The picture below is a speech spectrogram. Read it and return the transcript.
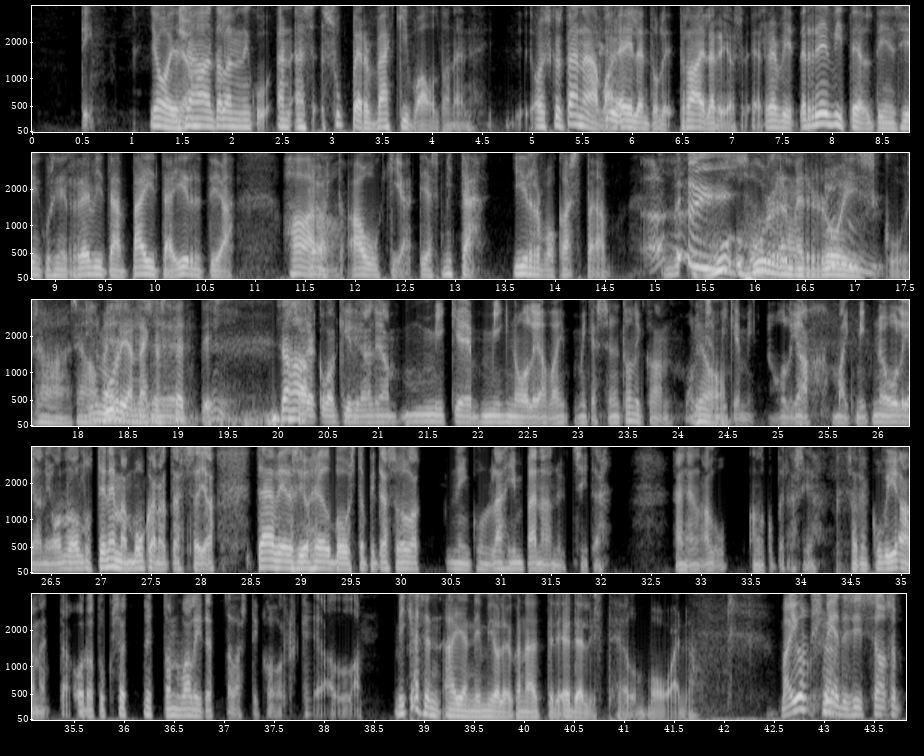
Joo, ja Joo. sehän on tällainen niin kuin NS superväkivaltainen. Olisiko tänään vai Kyllä. eilen tuli traileri, jos revi, reviteltiin siinä, kun siinä revitään päitä irti ja haarat Joo. auki ja ties mitä irvokasta ja hu- hurme roiskuu. Se on, se on Ilmeisesti hurjan näköistä se- settiä. Mm. Sehän, Sarjakuvakirjailija Mike Mignolia, vai mikä se nyt olikaan? Oliko se Joo. Mike Mignolia, Mike Mignolia, niin on ollut enemmän mukana tässä. Ja tämä versio Hellboysta pitäisi olla niin kuin lähimpänä nyt sitä hänen alu, alkuperäisiä sarjakuviaan, että odotukset nyt on valitettavasti korkealla. mikä sen äijän nimi oli, joka näytteli edellistä Hellboyda? Mä just Se- mietin, siis se on se,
